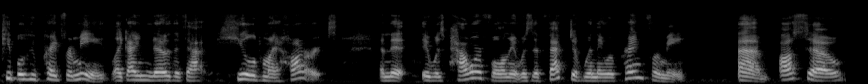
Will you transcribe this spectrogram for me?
people who prayed for me like i know that that healed my heart and that it was powerful and it was effective when they were praying for me. Um, also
